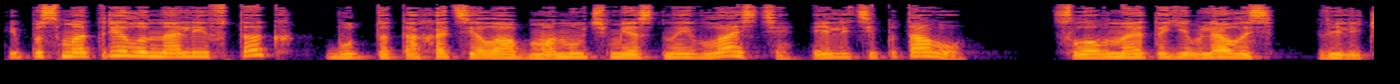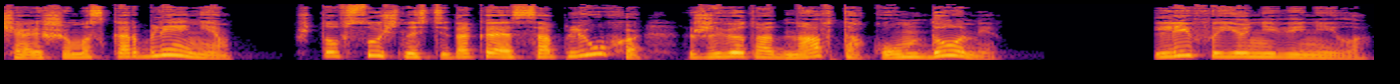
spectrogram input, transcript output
и посмотрела на Лив так, будто та хотела обмануть местные власти или типа того. Словно это являлось величайшим оскорблением, что в сущности такая соплюха живет одна в таком доме. Лив ее не винила.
